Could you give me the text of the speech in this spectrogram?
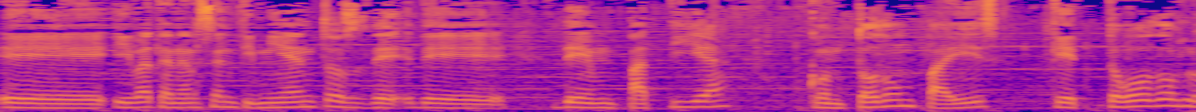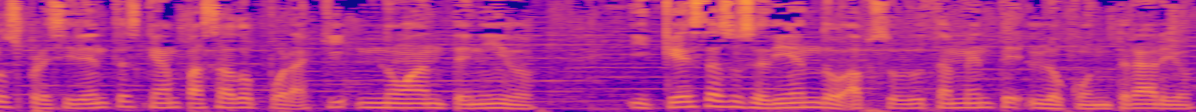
eh, iba a tener sentimientos de, empatía con todo un país que todos los presidentes que han pasado por aquí no han tenido. ¿Y qué está sucediendo? Absolutamente lo contrario.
